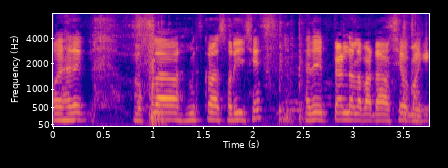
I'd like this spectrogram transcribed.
আর এখানে মশলা মিক্স করা সরিয়েছে এতে প্যান ডালা বাটা আছে বাকি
